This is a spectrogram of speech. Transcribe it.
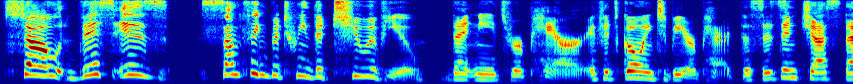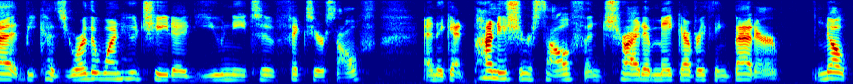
so this is something between the two of you that needs repair if it's going to be repaired. This isn't just that because you're the one who cheated, you need to fix yourself and again punish yourself and try to make everything better. Nope,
